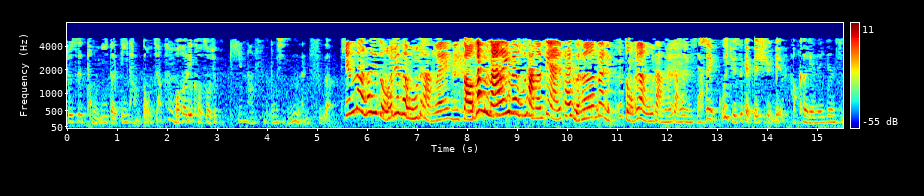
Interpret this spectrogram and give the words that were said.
就是统一的低糖豆浆，嗯我喝了一口之后，我就天哪，什么东西那么难吃啊！天哪，那你怎么会变成无糖嘞？你早上拿了一杯无糖的进来就开始喝，那你是怎么变成无糖的？我想问一下。所以味觉是可以被训练，好可怜的一件事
